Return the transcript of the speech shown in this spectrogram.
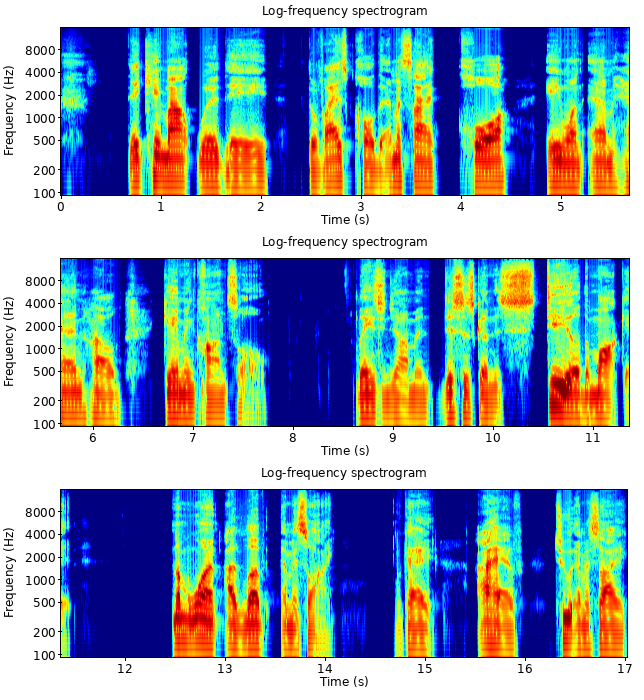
they came out with a device called the MSI Claw A1M handheld gaming console. Ladies and gentlemen, this is going to steal the market. Number one, I love MSI. Okay. I have two MSI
